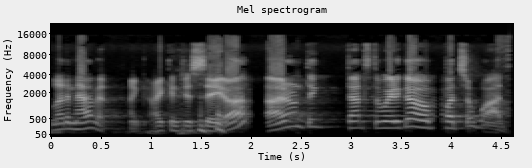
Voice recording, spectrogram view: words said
let him have it. Like I can just say, "Uh, I don't think that's the way to go, but so what?"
